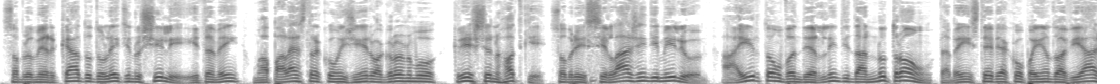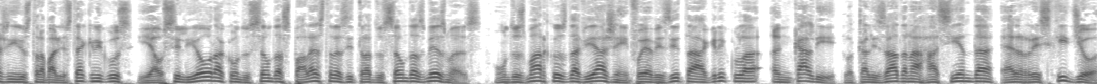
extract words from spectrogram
sobre o mercado do leite no Chile e também uma palestra com o engenheiro agrônomo Christian Hotke sobre silagem de milho. Ayrton Vanderlinde da Nutron também esteve acompanhando a viagem e os trabalhos técnicos e auxiliou na condução das palestras e tradução das mesmas. Um dos marcos da viagem foi a visita à agrícola Ancali, localizada na Hacienda El Resquidio,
